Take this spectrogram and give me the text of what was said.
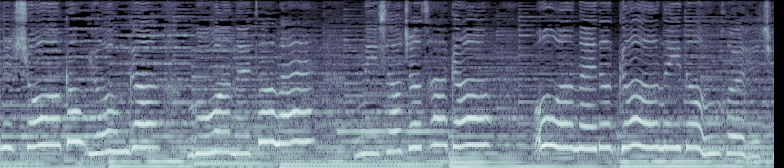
你说更勇敢；不完美的泪，你笑着擦干；不完美的歌，你都会唱。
